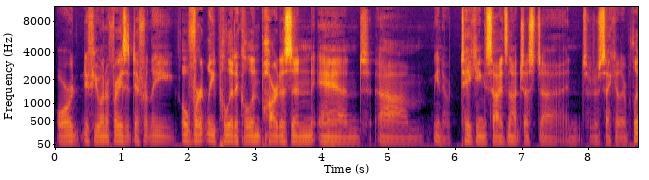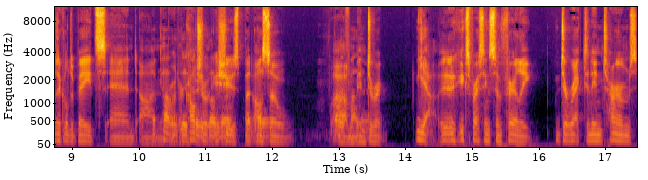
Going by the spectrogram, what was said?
or if you want to phrase it differently, overtly political and partisan, and um, you know, taking sides not just uh, in sort of secular political debates and on broader cultural issues, but also um, in direct, yeah, expressing some fairly direct and in terms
